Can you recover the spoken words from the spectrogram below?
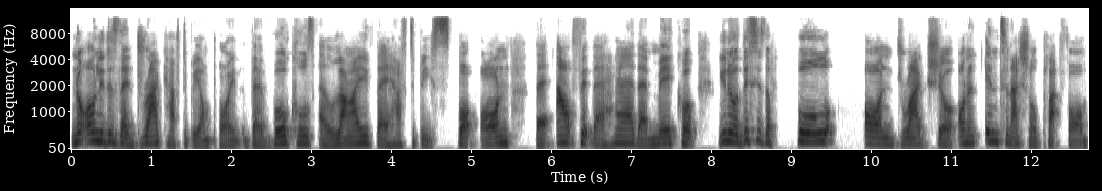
not only does their drag have to be on point, their vocals alive, they have to be spot on, their outfit, their hair, their makeup. You know, this is a full on drag show on an international platform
